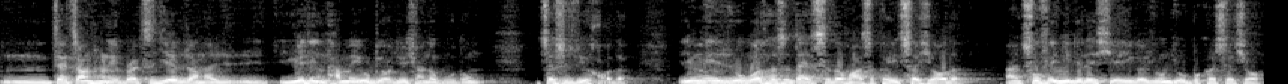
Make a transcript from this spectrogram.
嗯，在章程里边直接让他约定他们有表决权的股东，这是最好的。因为如果他是代持的话，是可以撤销的啊，除非你给他写一个永久不可撤销。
